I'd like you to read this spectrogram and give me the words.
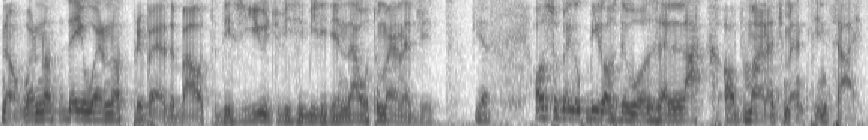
No, were not. They were not prepared about this huge visibility and how to manage it Yes. also because there was a lack of management inside.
